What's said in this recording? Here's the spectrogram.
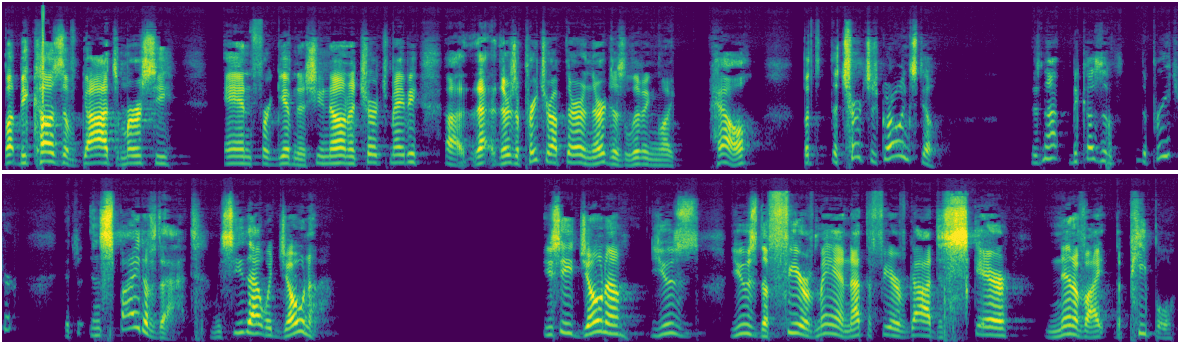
but because of God's mercy and forgiveness. You know, in a church, maybe uh, that, there's a preacher up there and they're just living like hell, but the church is growing still. It's not because of the preacher, it's in spite of that. We see that with Jonah. You see, Jonah used, used the fear of man, not the fear of God, to scare Ninevite, the people,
